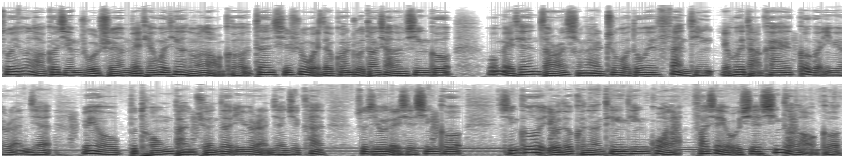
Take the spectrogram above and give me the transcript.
作为一个老歌节目主持人，每天会听很多老歌，但其实我也在关注当下的新歌。我每天早上醒来之后都会泛听，也会打开各个音乐软件，拥有不同版权的音乐软件去看最近有哪些新歌。新歌有的可能听一听过了，发现有一些新的老歌，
